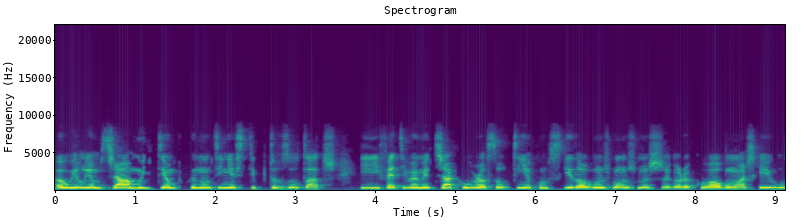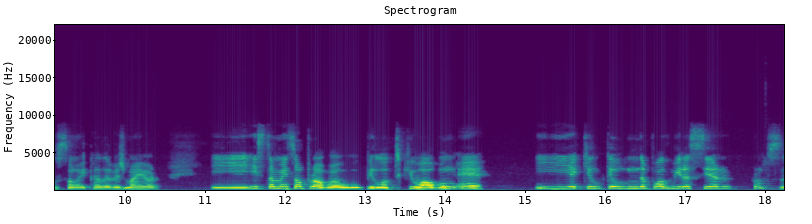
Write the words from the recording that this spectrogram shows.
a Williams já há muito tempo que não tinha este tipo de resultados e efetivamente já que o Russell tinha conseguido alguns bons, mas agora com o álbum acho que a evolução é cada vez maior. E isso também só prova o piloto que o álbum é e aquilo que ele ainda pode vir a ser, pronto, se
